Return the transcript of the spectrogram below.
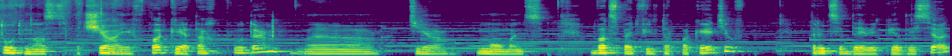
Тут у нас чай в пакетах буде. Е, Tia Moments 25 фільтр пакетів 39,50.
